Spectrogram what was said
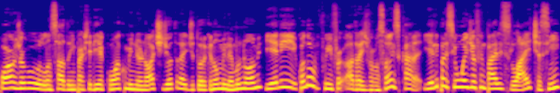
War é um jogo lançado em parceria com a Community Note de outra editora que eu não me lembro o nome. E ele, quando eu fui atrás de informações, cara, e ele parecia um Age of Empires Light, assim,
